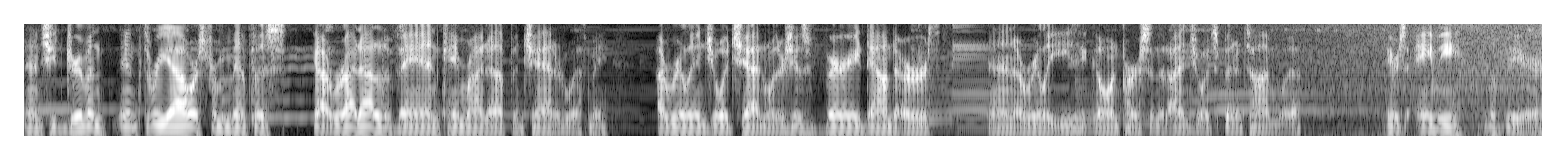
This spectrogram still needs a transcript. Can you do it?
and she'd driven in three hours from Memphis, got right out of the van, came right up and chatted with me. I really enjoyed chatting with her. She was very down to earth and a really easygoing person that I enjoyed spending time with. Here's Amy LaVere.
